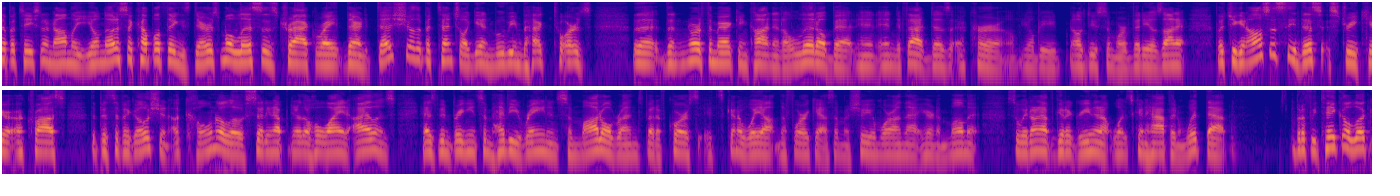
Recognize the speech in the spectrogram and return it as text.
precipitation anomaly, you'll notice a couple things. There's Melissa's track right there, and it does show the potential again moving back towards the, the North American continent a little bit. And, and if that does occur, you'll be I'll do some more videos on it. But you can also see this streak here across the Pacific Ocean. A Kona low setting up near the Hawaiian Islands has been bringing some heavy rain and some model runs, but of course it's kind of way out in the forecast. I'm going to show you more on that here in a moment. So we don't have good agreement on what's going to happen with that. But if we take a look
